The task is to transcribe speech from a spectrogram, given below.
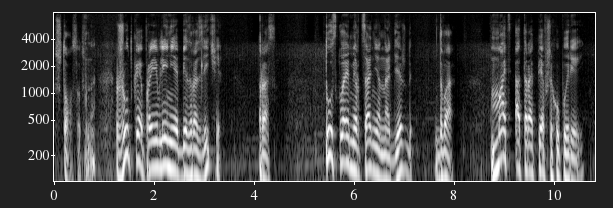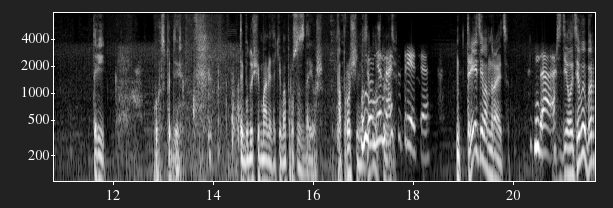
что, собственно, жуткое проявление безразличия, раз, тусклое мерцание надежды, два, мать оторопевших упырей, три, Господи. Ты будущей маме такие вопросы задаешь. Попроще нельзя Ну, было, мне нравится третья. Третий вам нравится? Да. Сделайте выбор.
